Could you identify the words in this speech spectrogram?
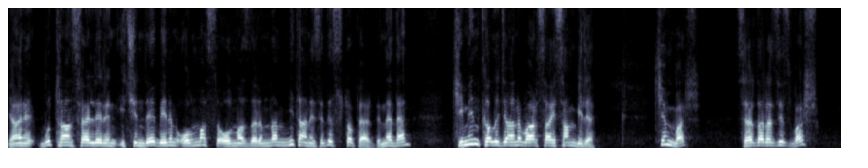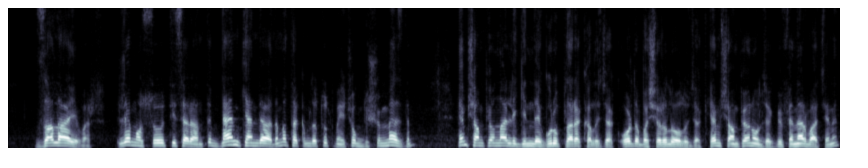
Yani bu transferlerin içinde benim olmazsa olmazlarımdan bir tanesi de stoperdi. Neden? Kimin kalacağını varsaysam bile. Kim var? Serdar Aziz var. Zalai var. Lemos'u, Tisserant'ı ben kendi adıma takımda tutmayı çok düşünmezdim. Hem Şampiyonlar Ligi'nde gruplara kalacak, orada başarılı olacak. Hem şampiyon olacak bir Fenerbahçe'nin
